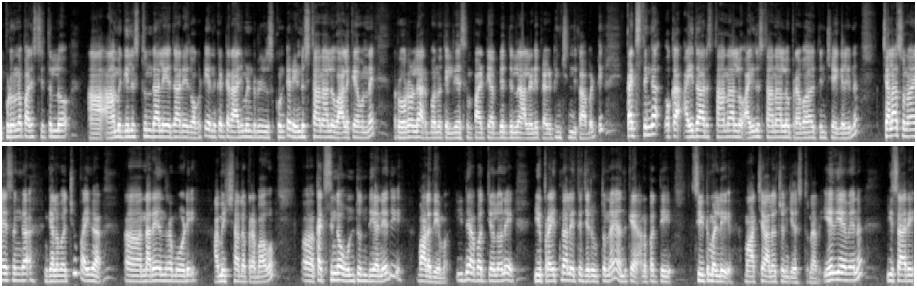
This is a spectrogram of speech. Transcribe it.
ఇప్పుడున్న పరిస్థితుల్లో ఆమె గెలుస్తుందా లేదా అనేది ఒకటి. ఎందుకంటే రాజమండ్రి చూసుకుంటే రెండు స్థానాలు వాళ్ళకే ఉన్నాయి. రూరల్ అర్బన్ తెలుగుదేశం పార్టీ అభ్యర్థులను ఆల్రెడీ ప్రకటించింది కాబట్టి ఖచ్చితంగా ఒక ఐదు ఆరు స్థానాల్లో ఐదు స్థానాల్లో ప్రభావితం చేయగలిగిన చాలా సునాయాసంగా గెలవచ్చు. పైగా నరేంద్ర మోడీ అమిత్ షాల ప్రభావం ఖచ్చితంగా ఉంటుంది అనేది వాళ్ళదేమో. ఈ నేపథ్యంలోనే ఈ ప్రయత్నాలు అయితే జరుగుతున్నాయి. అందుకే అనపత్తి సీటు మళ్ళీ మార్చే ఆలోచన చేస్తున్నారు. ఏది ఏమైనా ఈసారి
